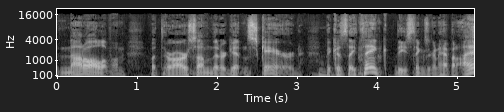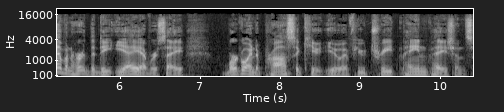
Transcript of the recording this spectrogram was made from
not all of them, but there are some that are getting scared because they think these things are going to happen. I haven't heard the DEA ever say, we're going to prosecute you if you treat pain patients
